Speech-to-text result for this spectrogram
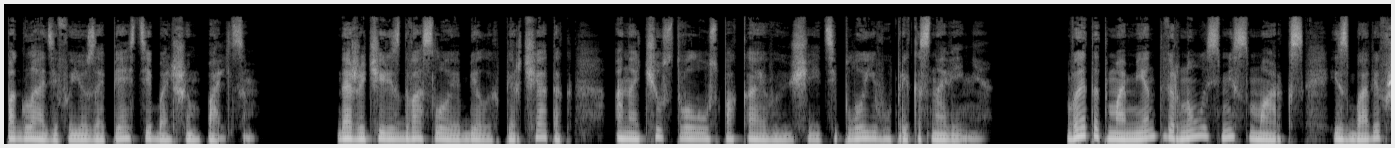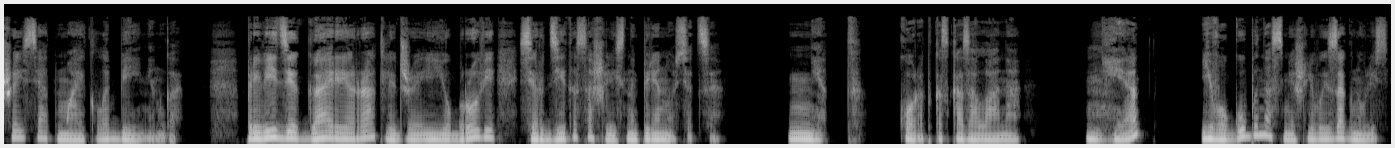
погладив ее запястье большим пальцем. Даже через два слоя белых перчаток она чувствовала успокаивающее тепло его прикосновения. В этот момент вернулась мисс Маркс, избавившаяся от Майкла Бейнинга. При виде Гарри Ратлиджа ее брови сердито сошлись на переносице. «Нет», — коротко сказала она. «Нет?» Его губы насмешливо изогнулись.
